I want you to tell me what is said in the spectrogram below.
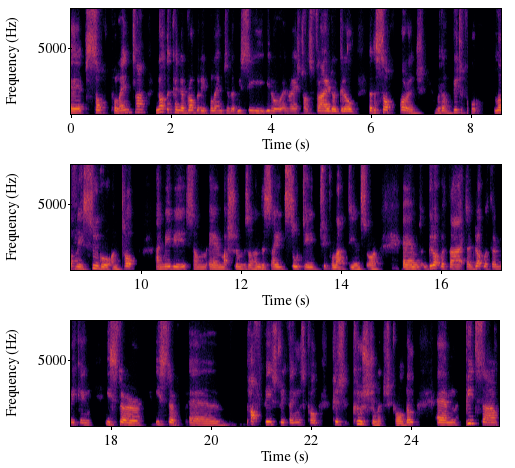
uh, soft polenta, not the kind of rubbery polenta that we see, you know, in restaurants fried or grilled, but the soft porridge yeah. with a beautiful, lovely sugo on top and maybe some uh, mushrooms on the side, sauteed, trifolati and so on. Um, grew up with that. I grew up with her making Easter Easter uh, puff pastry things called crucial, she called them. Um, pizza,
